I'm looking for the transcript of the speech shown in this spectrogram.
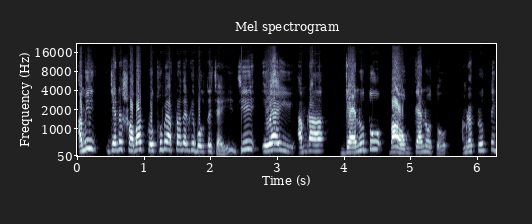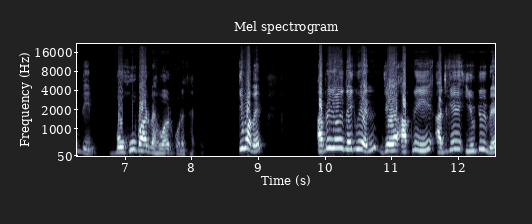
আমি যেটা সবার প্রথমে আপনাদেরকে বলতে চাই যে এআই আমরা জ্ঞানত বা অজ্ঞানত আমরা প্রত্যেক দিন বহুবার ব্যবহার করে থাকি। কীভাবে? আপনি যদি দেখবেন যে আপনি আজকে ইউটিউবে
